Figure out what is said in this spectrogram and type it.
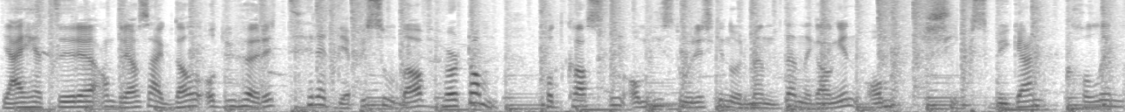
Jeg heter Andreas Augdal, og du hører tredje episode av Hørt om, podkasten om historiske nordmenn. Denne gangen om skipsbyggeren Colin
